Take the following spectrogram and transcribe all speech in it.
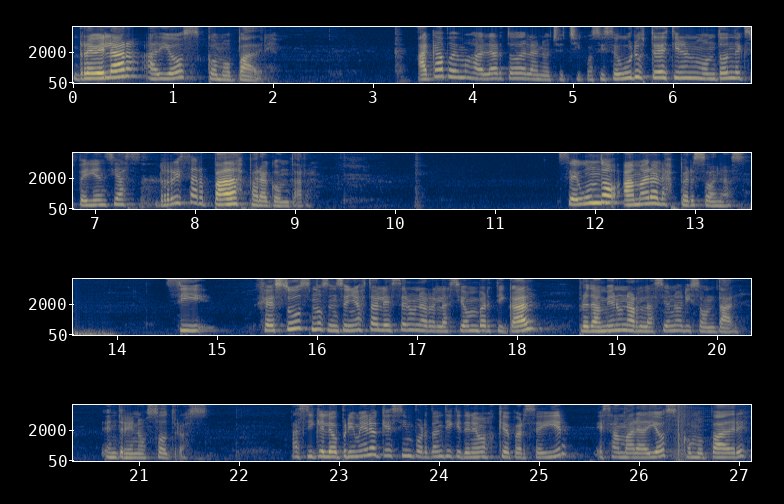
revelar a Dios como Padre. Acá podemos hablar toda la noche, chicos, y seguro ustedes tienen un montón de experiencias resarpadas para contar. Segundo, amar a las personas. Si Jesús nos enseñó a establecer una relación vertical, pero también una relación horizontal entre nosotros. Así que lo primero que es importante y que tenemos que perseguir es amar a Dios como Padre.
